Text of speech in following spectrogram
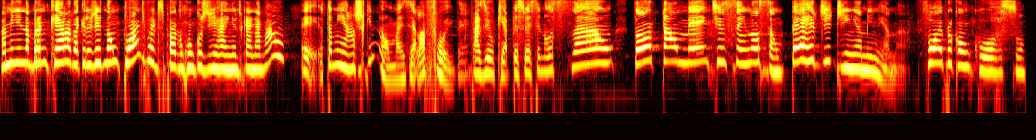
A menina branquela daquele jeito não pode participar de um concurso de rainha de carnaval? É, eu também acho que não, mas ela foi, né? Fazer o quê? A pessoa é sem noção, totalmente sem noção, perdidinha a menina. Foi pro concurso,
